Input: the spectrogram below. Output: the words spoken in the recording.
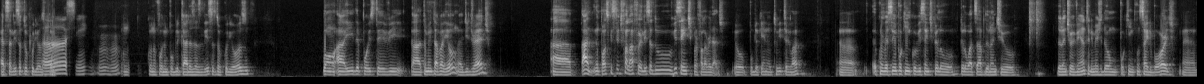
Essa lista eu tô curioso. Ah, pra, sim. Uhum. Quando, quando, forem publicadas as listas, tô curioso. Bom, aí depois teve. Ah, também tava eu, né, de Dread. Ah, ah, não posso esquecer de falar, foi a lista do Vicente, para falar a verdade. Eu publiquei no Twitter lá. Uh, eu conversei um pouquinho com o Vicente pelo, pelo WhatsApp durante o, durante o evento, ele me ajudou um pouquinho com sideboard, é,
